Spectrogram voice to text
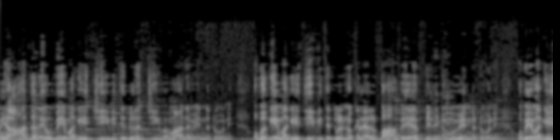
මේ ආදරය ඔබේ මගේ ජීවිතය තුළ ජීවමාන වෙන්නට ඕනේ. ඔබගේ මගේ ජීවිතය තුළ නොකැලැල් භාවය පිළිමිමු වෙන්නට ඕනේ. ඔබේ මගේ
